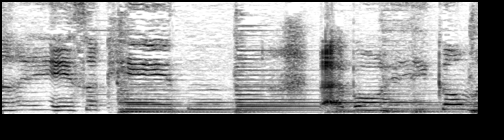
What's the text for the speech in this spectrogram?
ใจสักคิด แต่บ่อยก็ม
